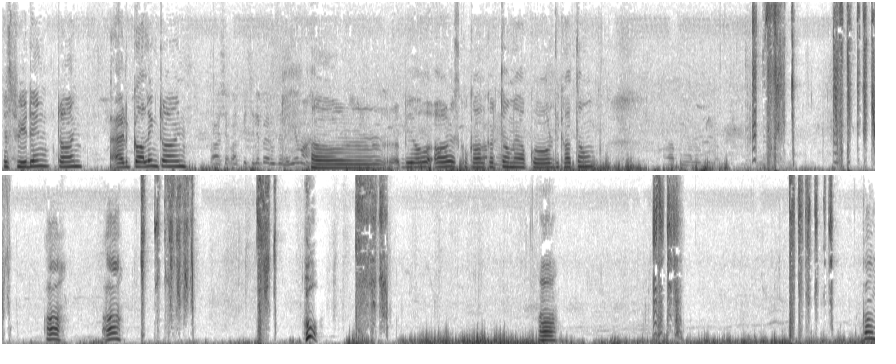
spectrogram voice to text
ले फीडिंग टाइम एड कॉलिंग टाइम और अभी और, और इसको कॉल करता हूँ मैं आपको और दिखाता हूँ। आ आ। हो। आ। कम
